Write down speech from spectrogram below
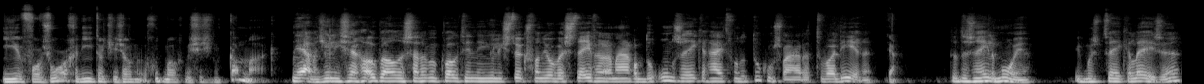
die ervoor zorgen die, dat je zo'n goed mogelijke beslissing kan maken. Ja, want jullie zeggen ook wel, er staat ook een quote in in jullie stuk van, joh, we streven ernaar om de onzekerheid van de toekomstwaarde te waarderen. Ja. Dat is een hele mooie. Ik moest het twee keer lezen.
